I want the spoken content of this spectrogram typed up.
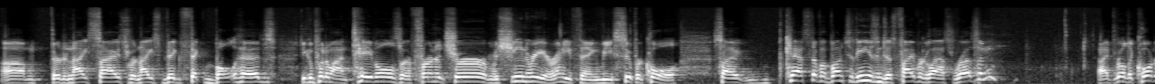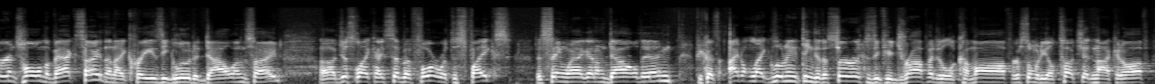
Um, they're the nice size for nice big thick bolt heads. You can put them on tables or furniture or machinery or anything. Be super cool. So I cast up a bunch of these in just fiberglass resin. I drilled a quarter inch hole in the backside, then I crazy glued a dowel inside. Uh, just like I said before with the spikes, the same way I got them doweled in, because I don't like gluing anything to the surface, because if you drop it, it'll come off, or somebody will touch it and knock it off.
